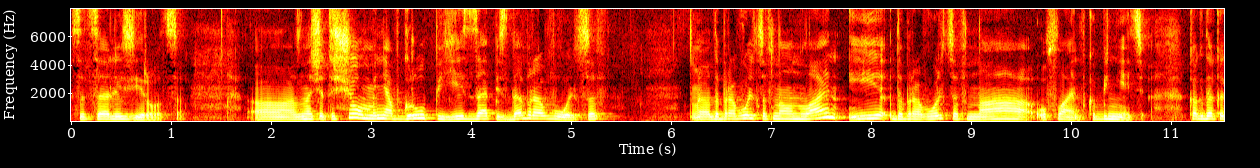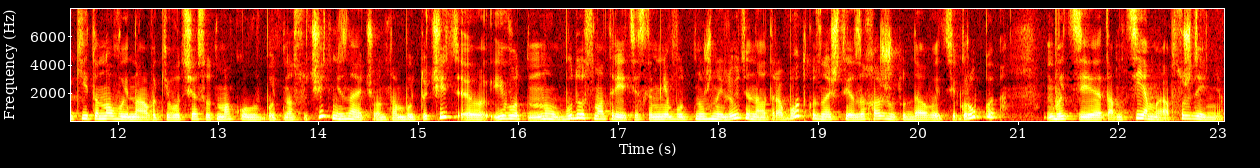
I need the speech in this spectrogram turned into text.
социализироваться. А, значит, еще у меня в группе есть запись добровольцев, а, добровольцев на онлайн и добровольцев на офлайн в кабинете. Когда какие-то новые навыки, вот сейчас вот Макулов будет нас учить, не знаю, что он там будет учить, э, и вот, ну, буду смотреть, если мне будут нужны люди на отработку, значит, я захожу туда в эти группы, в эти там темы обсуждения.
